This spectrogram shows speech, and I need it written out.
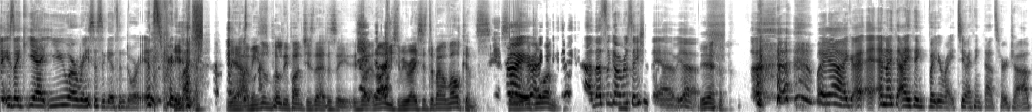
He's like, "Yeah, you are racist against Andorians, pretty yeah, much." yeah. I mean, he doesn't pull any punches there, does he? He's like, and I used to be racist about Vulcans. So Right, right. Yeah, that's the conversation they have. Yeah. Yeah. but yeah, I, and I, I think, but you're right too. I think that's her job,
